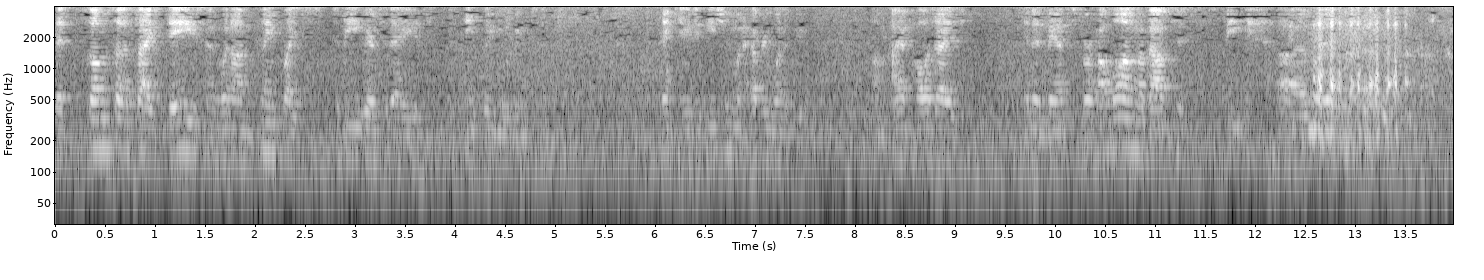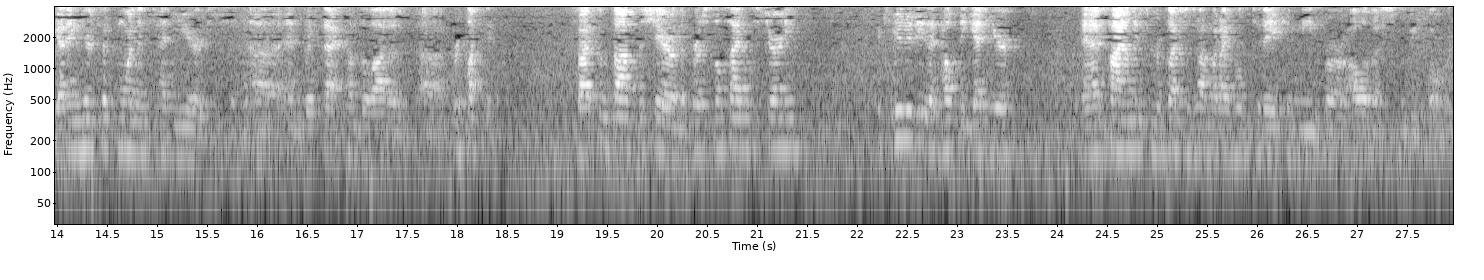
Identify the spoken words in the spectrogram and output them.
that some set aside days and went on plane flights to be here today, is, is deeply moving to me. Thank you to each and every one of you. Um, I apologize in advance for how long I'm about to speak. Uh, getting here took more than 10 years, uh, and with that comes a lot of uh, reflecting. So I have some thoughts to share on the personal side of this journey, the community that helped me get here, and finally some reflections on what I hope today can mean for all of us moving forward.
